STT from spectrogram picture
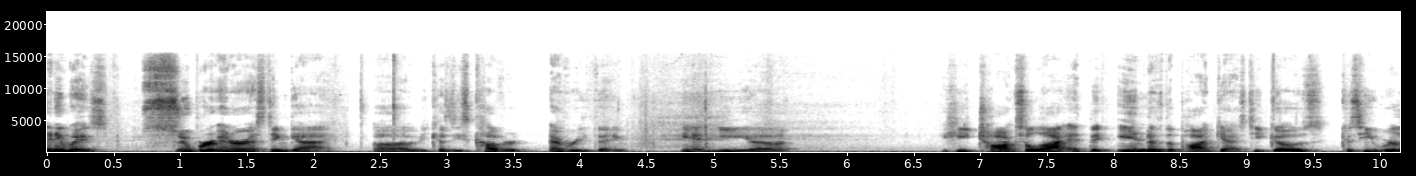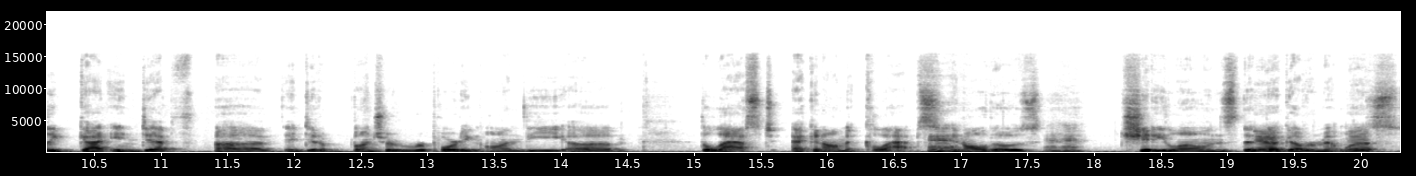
anyways, super interesting guy uh, because he's covered everything, and he uh, he talks a lot at the end of the podcast. He goes because he really got in depth uh, and did a bunch of reporting on the um, the last economic collapse Mm. and all those Mhm. shitty loans that Yeah. the government Yeah. was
